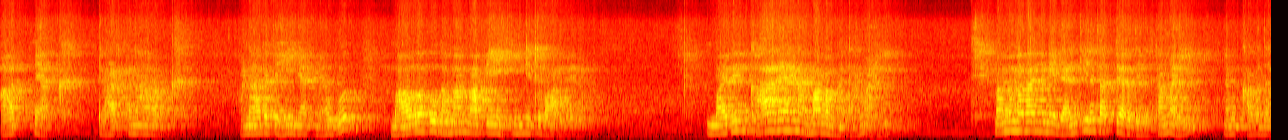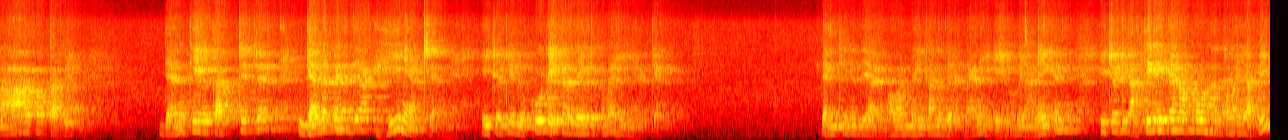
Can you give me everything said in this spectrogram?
ආත්මයක් ප්‍රාර්ථනාවක් අනාගත හිණයක් නැවුවොත් මවවපු ගමන් අපි හින්නට වාර වෙනවා. මවෙන් කාර්යයන මමම තමයි. මම මවන්නේ මේ දැන් තියෙන தත්ත්වයට දෙන්න තමයි. නමුත් කවදාකවත් අපි දැන් තියෙන தත්ත්වෙට ගැළපෙන දෙයක් හීනයක් කියන්නේ. ඊට වඩා ලොකුට හිතන දෙයකට තමයි හීනයක් කියන්නේ. දැන් තියෙන දේ මවන්න හිතන දෙයක් නෑනේ. ඒක එහෙමම යන්නේ කියන්නේ. ඊට වඩා අතිරේකයක් ඕන නම් තමයි අපි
